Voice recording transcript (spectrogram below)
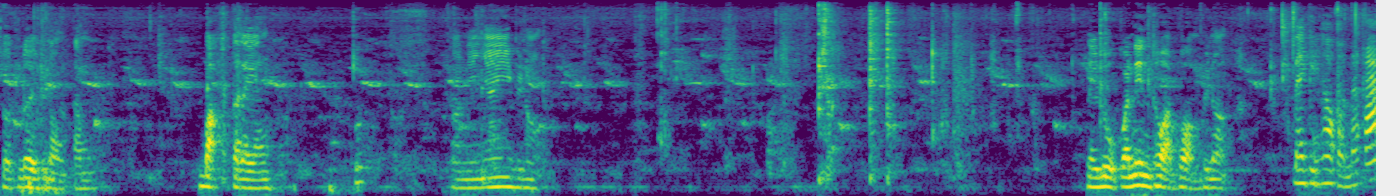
สดเลยพี่น้องตำบักตะแรงตอนนี้ไงพี่น้องในลูกปลานิ่นทอดพร้อมพี่น้องแม่กินข้าวก่อนนะคะ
